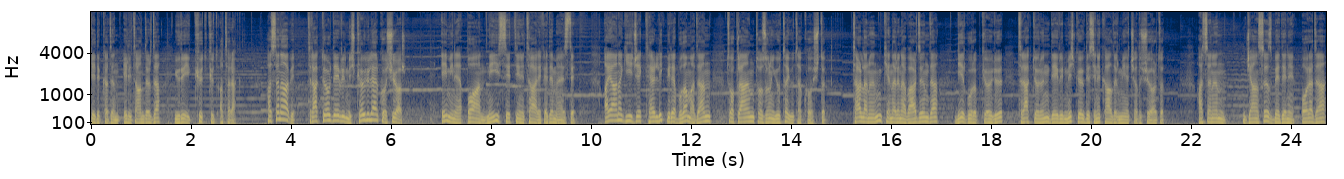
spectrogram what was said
dedi kadın eli tandırda yüreği küt küt atarak. ''Hasan abi, traktör devrilmiş, köylüler koşuyor.'' Emine o an ne hissettiğini tarif edemezdi. Ayağına giyecek terlik bile bulamadan toprağın tozunu yuta yuta koştu. Tarlanın kenarına vardığında bir grup köylü traktörün devrilmiş gövdesini kaldırmaya çalışıyordu. Hasan'ın cansız bedeni orada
